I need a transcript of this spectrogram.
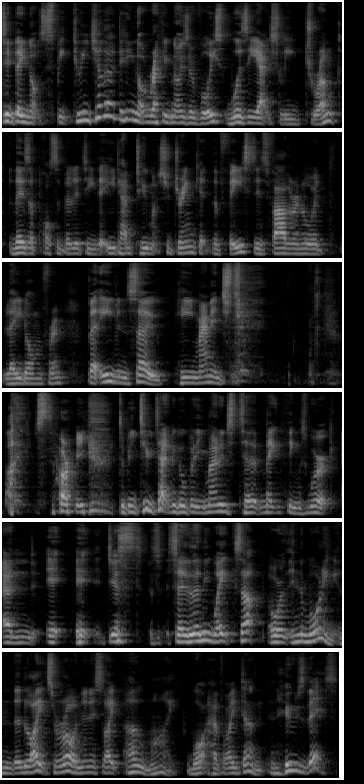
Did they not speak to each other? Did he not recognize her voice? Was he actually drunk? There's a possibility that he'd had too much to drink at the feast his father in law had laid on for him. But even so, he managed. sorry to be too technical, but he managed to make things work, and it it just so then he wakes up or in the morning and the lights are on, and it's like, oh my, what have I done? And who's this?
